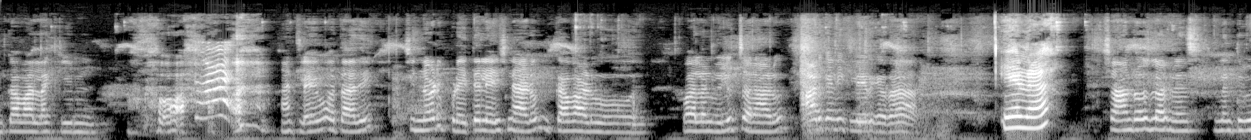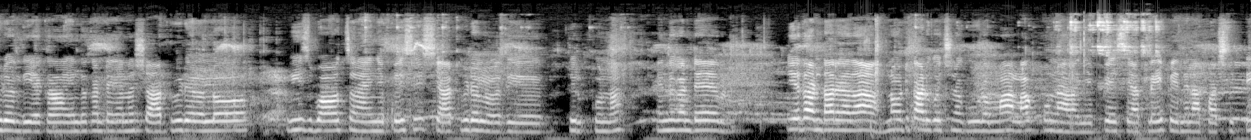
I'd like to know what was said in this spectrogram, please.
ఇంకా వాళ్ళకి అట్లే పోతుంది. చిన్నోడు ఇప్పుడైతే లేచినాడు. ఇంకా వాడు వాళ్ళని పిలుచున్నాడు ఆడకనీకి లేరు కదా. ఏరా? చాలా రోజులు ఫ్రెండ్స్ లెంత్ వీడియోలు తీయక ఎందుకంటే కన్నా షార్ట్ వీడియోలలో వ్యూస్ బాగొచ్చున్నాయని చెప్పేసి షార్ట్ వీడియోలో తిరుక్కున్నా. ఎందుకంటే ఏదో అంటారు కదా నోటి కాడికి వచ్చిన కూడమ్మ లాక్కున్నారని చెప్పేసి అట్లా అయిపోయింది నా పరిస్థితి.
